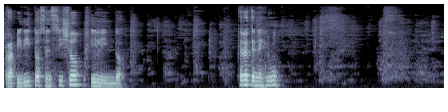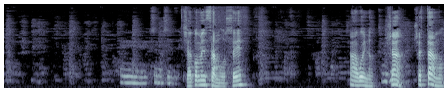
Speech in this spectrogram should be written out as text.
Rapidito, sencillo y lindo. ¿Qué hora tenés, Lu? Eh, Ya comenzamos, ¿eh? Ah, bueno, ya, ya estamos.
